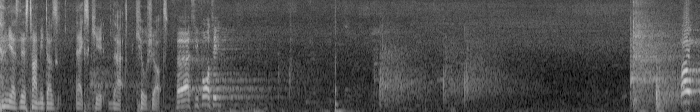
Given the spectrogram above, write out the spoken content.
Yes, this time he does execute that kill shot. 30 40. Well,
